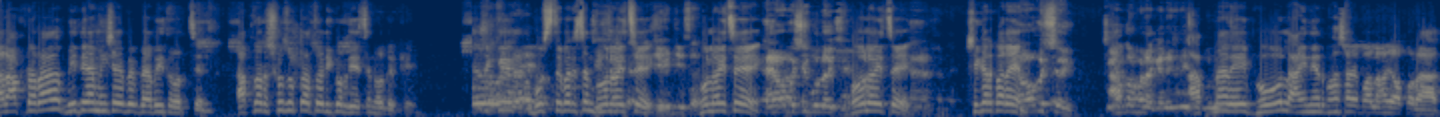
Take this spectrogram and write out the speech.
আর আপনারা মিডিয়াম হিসেবে ব্যবহৃত হচ্ছেন। আপনারা সুযোগটা তৈরি করে দিয়েছেন ওদেরকে। বুঝতে পেরেছেন? ভুল হয়েছে? ভুল হয়েছে? হ্যাঁ ভুল হয়েছে। স্বীকার করেন? হ্যাঁ, আপনার এই ভুল আইনের ভাষায় বলা হয় অপরাধ।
